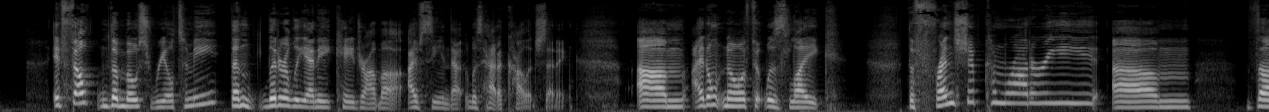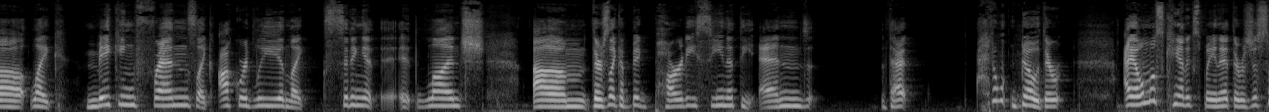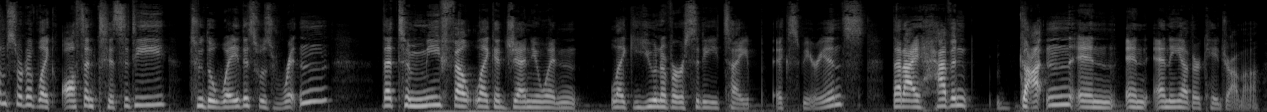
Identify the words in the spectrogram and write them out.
It felt the most real to me than literally any K drama I've seen that was had a college setting. Um, I don't know if it was like the friendship camaraderie, um, the like making friends like awkwardly and like sitting at, at lunch. Um, there's like a big party scene at the end that I don't know. There, I almost can't explain it. There was just some sort of like authenticity to the way this was written that to me felt like a genuine like university type experience that I haven't gotten in in any other K drama.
